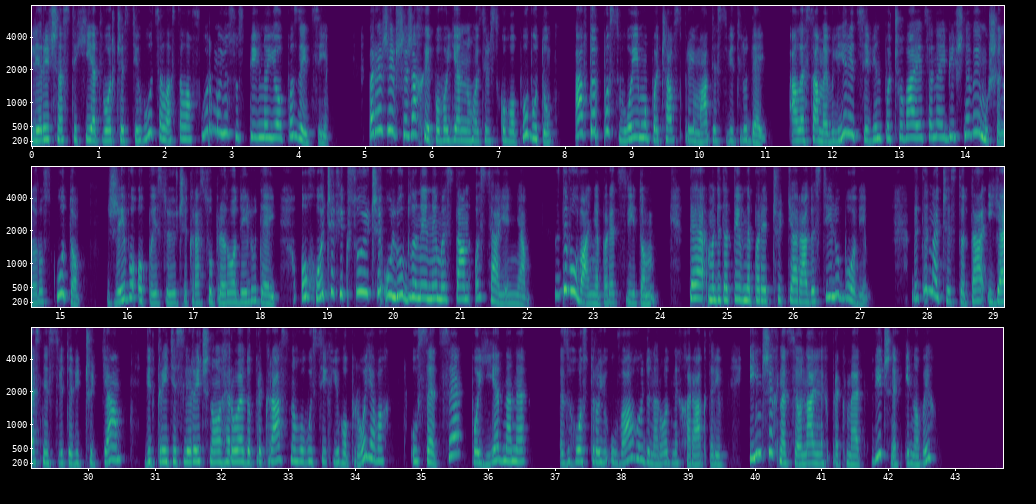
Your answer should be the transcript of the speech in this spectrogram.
Лірична стихія творчості Гуцела стала формою суспільної опозиції. Переживши жахи повоєнного сільського побуту, автор по-своєму почав сприймати світ людей, але саме в ліриці він почувається найбільш невимушено, розкуто, живо описуючи красу природи і людей, охоче фіксуючи улюблений ними стан осяяння, здивування перед світом, те медитативне передчуття радості й любові. Дитина чистота і ясність світовідчуття, відкритість ліричного героя до прекрасного в усіх його проявах, усе це поєднане з гострою увагою до народних характерів, інших національних прикмет, вічних і нових,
